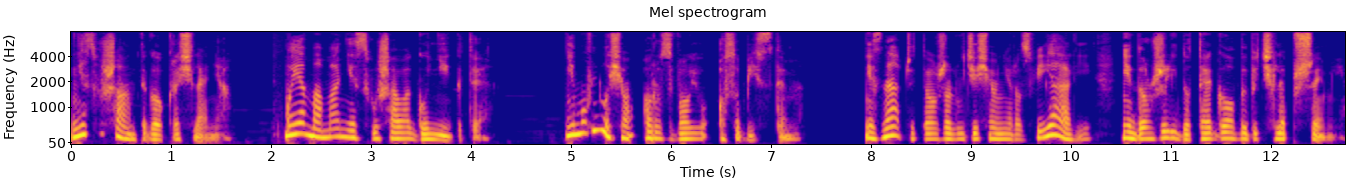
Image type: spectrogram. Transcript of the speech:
nie słyszałam tego określenia. Moja mama nie słyszała go nigdy. Nie mówiło się o rozwoju osobistym. Nie znaczy to, że ludzie się nie rozwijali, nie dążyli do tego, by być lepszymi.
